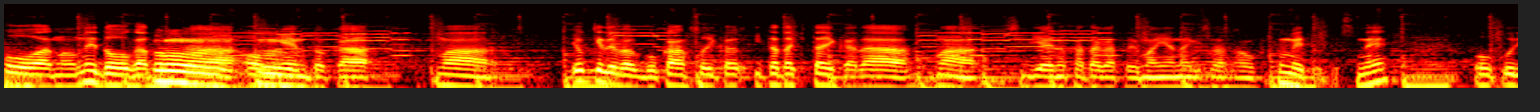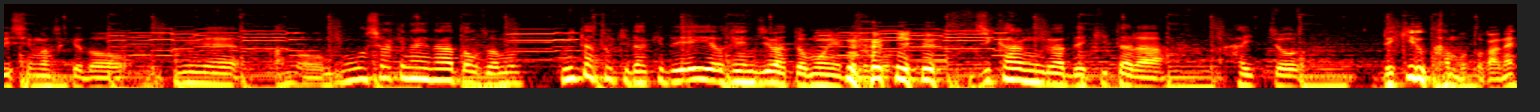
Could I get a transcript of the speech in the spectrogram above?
法話のね動画とかうん。音源とか、まあよければご感想いかいただきたいから、まあ、知り合いの方々、まあ、柳沢さんを含めてですねお送りしますけど本当にねあの申し訳ないなと思うんです。よもう見た時だけでええよ返事はと思うんやけど 時間ができたら拝聴できるかもとかね。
